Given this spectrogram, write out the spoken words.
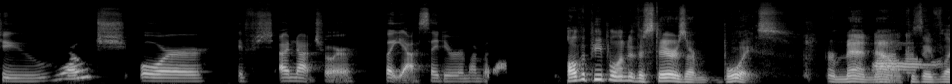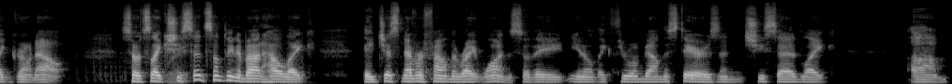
to Roach or if she, I'm not sure, but yes, I do remember that. All the people under the stairs are boys or men now because they've like grown out. So it's like right. she said something about how like they just never found the right one, so they you know like threw him down the stairs, and she said like, um,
